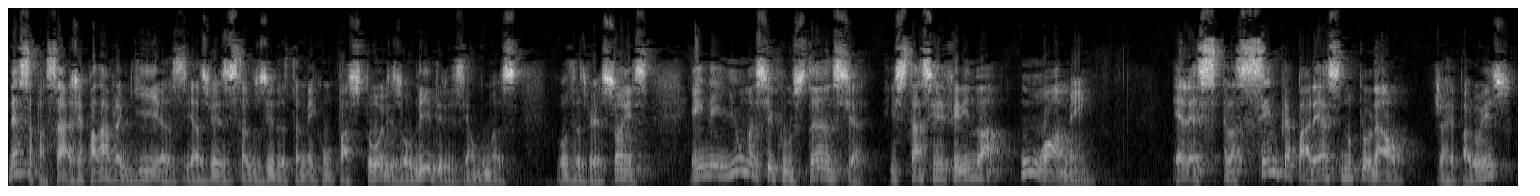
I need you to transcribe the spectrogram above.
Nessa passagem, a palavra guias, e às vezes traduzida também como pastores ou líderes em algumas outras versões, em nenhuma circunstância está se referindo a um homem. Ela, é, ela sempre aparece no plural. Já reparou isso?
